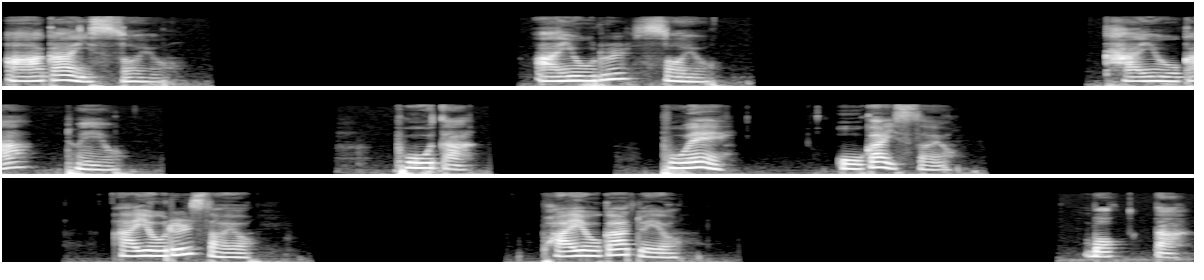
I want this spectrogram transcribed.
아가 있어요. 아요를 써요. 가요가 돼요. 보다. 보에 오가 있어요. 아요를 써요. 봐요가 돼요. 먹다.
